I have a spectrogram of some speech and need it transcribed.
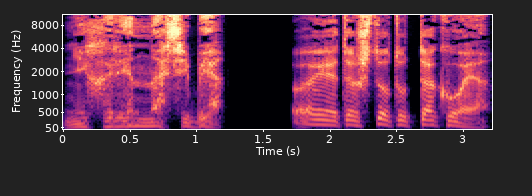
Ни хрена себе! А это что тут такое?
